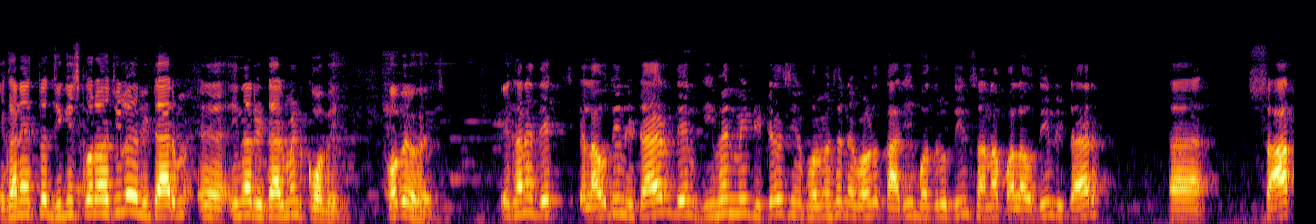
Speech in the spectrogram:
এখানে একটা জিজ্ঞেস করা হয়েছিল রিটায়ারমেন্ট ইনার রিটায়ারমেন্ট কবে? কবে হয়েছে? এখানে দেখ Alauddin retire then given me details information about Kazi Badruddin Sanap Alauddin retire সাত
